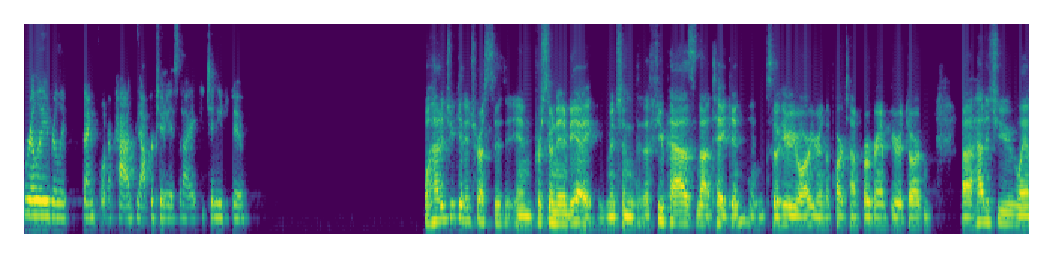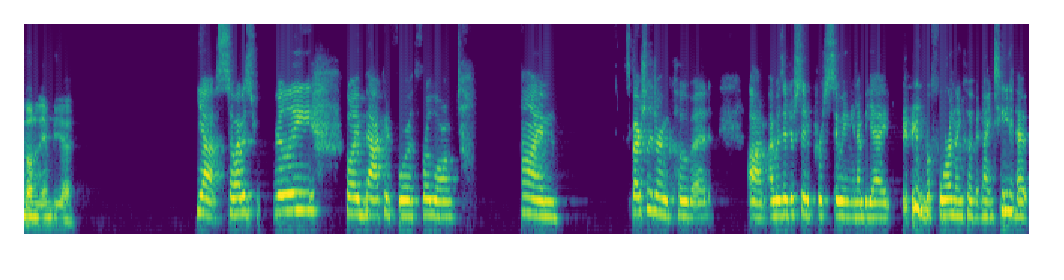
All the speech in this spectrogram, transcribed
really, really thankful to have had the opportunities that I continue to do. Well, how did you get interested in pursuing an MBA? You mentioned a few paths not taken, and so here you are. You're in the part-time program here at Darden. Uh, how did you land on an MBA? Yeah, so I was really going back and forth for a long time, especially during COVID. Um, I was interested in pursuing an MBA before and then COVID 19 hit.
